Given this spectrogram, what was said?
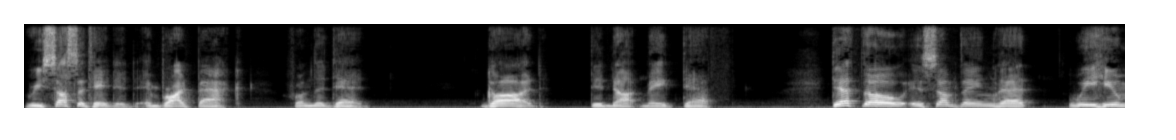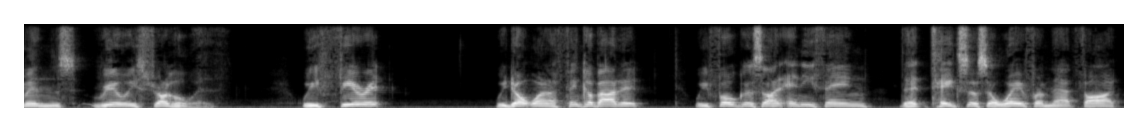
resuscitated and brought back from the dead. God did not make death. Death, though, is something that we humans really struggle with. We fear it. We don't want to think about it. We focus on anything that takes us away from that thought.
